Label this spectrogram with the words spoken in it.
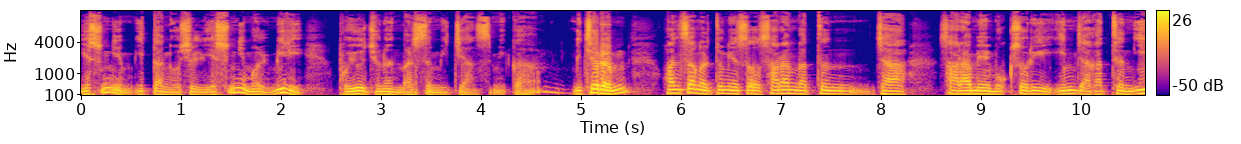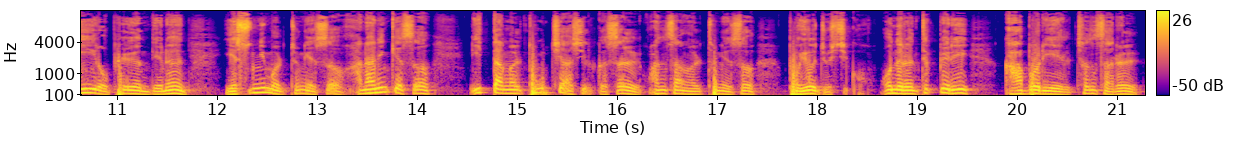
예수님 이 땅에 오실 예수님을 미리 보여주는 말씀이 있지 않습니까? 이처럼 환상을 통해서 사람 같은 자, 사람의 목소리, 인자 같은 이로 표현되는 예수님을 통해서 하나님께서 이 땅을 통치하실 것을 환상을 통해서 보여주시고 오늘은 특별히 가버리엘 천사를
